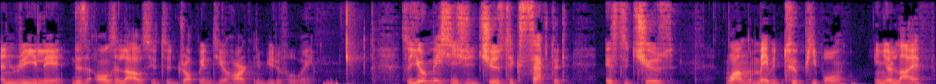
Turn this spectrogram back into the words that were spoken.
And really, this also allows you to drop into your heart in a beautiful way. So, your mission, should choose to accept it, is to choose one, maybe two people in your life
